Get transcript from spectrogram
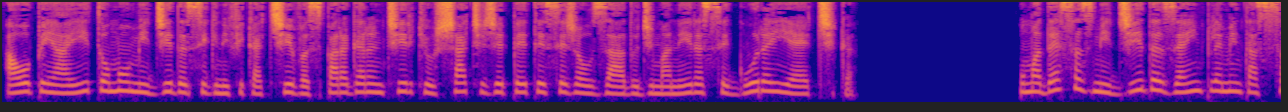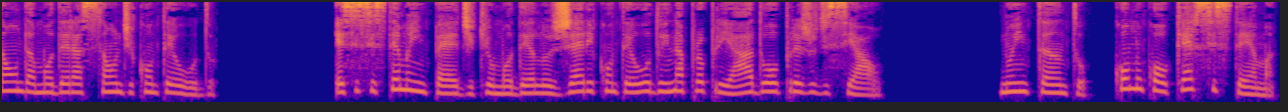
a OpenAI tomou medidas significativas para garantir que o ChatGPT seja usado de maneira segura e ética. Uma dessas medidas é a implementação da moderação de conteúdo. Esse sistema impede que o modelo gere conteúdo inapropriado ou prejudicial. No entanto, como qualquer sistema,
